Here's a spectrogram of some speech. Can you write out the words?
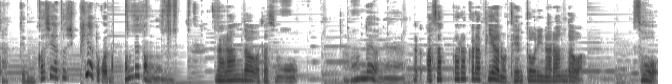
だって昔私ピアとか並んでたもん。う。並んだ、私も。並んだよね。なんか朝っぱらからピアの店頭に並んだわ。そ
